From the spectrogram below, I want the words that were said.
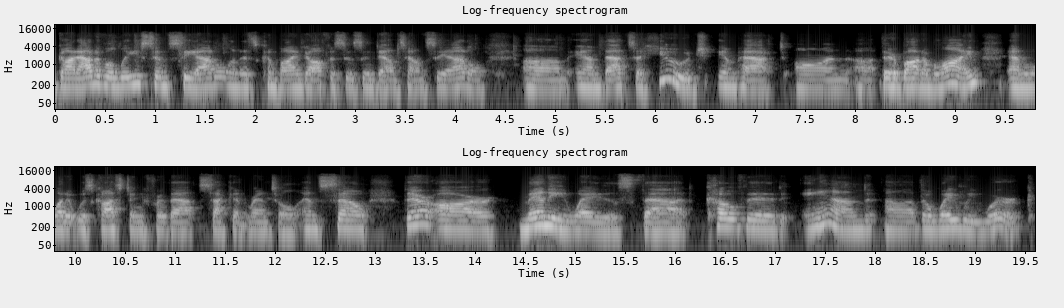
got out of a lease in Seattle and has combined offices in downtown Seattle. Um, and that's a huge impact on uh, their bottom line and what it was costing for that second rental. And so there are many ways that COVID and uh, the way we work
